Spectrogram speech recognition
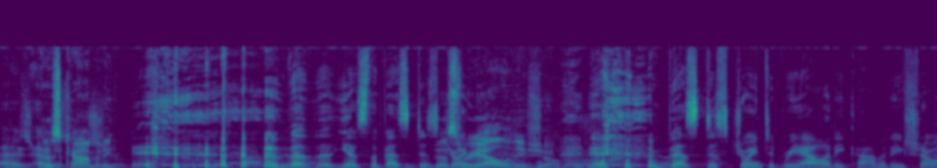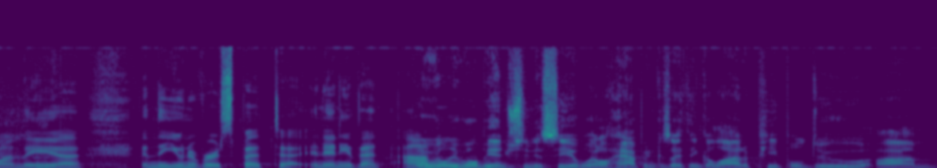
Uh, I Best mean, comedy, the, the, yes, the best best disjointed, reality show. best disjointed reality comedy show on the, uh, in the universe. But uh, in any event, Well, it um, really will be interesting to see what will happen because I think a lot of people do um,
